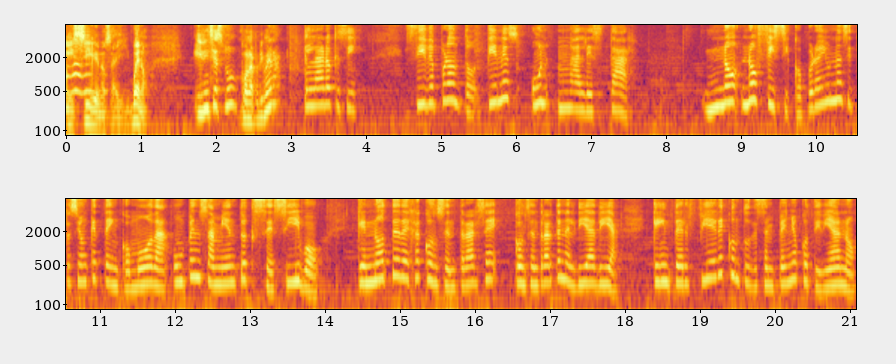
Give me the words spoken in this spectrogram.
Y síguenos ahí. Bueno, ¿inicias tú con la primera? Claro que sí. Si de pronto tienes un malestar, no, no físico, pero hay una situación que te incomoda, un pensamiento excesivo que no te deja concentrarse, concentrarte en el día a día, que interfiere con tu desempeño cotidiano,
